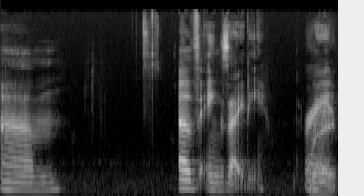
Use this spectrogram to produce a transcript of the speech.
um, of anxiety, right? Right.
